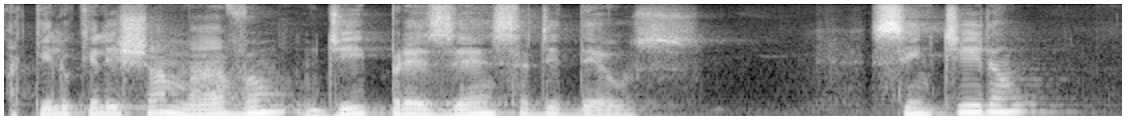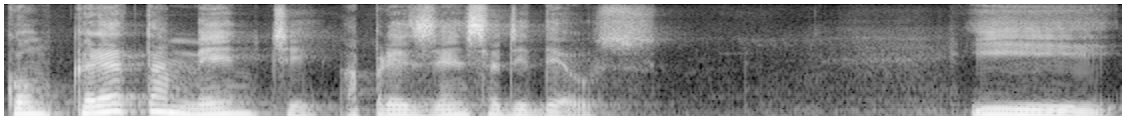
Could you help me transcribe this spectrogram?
aquilo que eles chamavam de presença de Deus. Sentiram concretamente a presença de Deus. E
